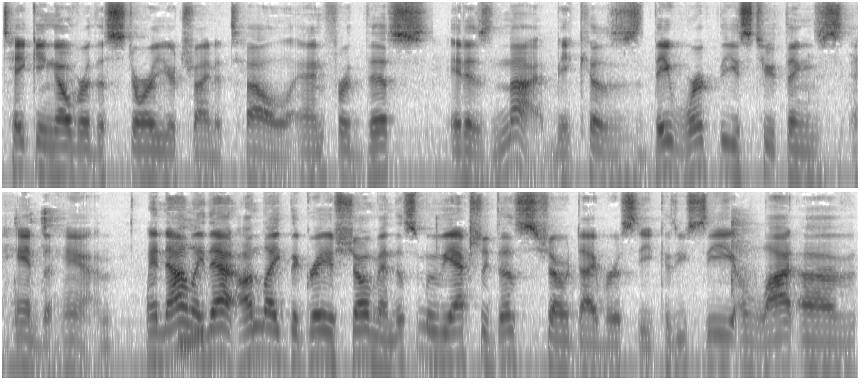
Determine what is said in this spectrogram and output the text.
taking over the story you're trying to tell. And for this, it is not because they work these two things hand to hand. And not only that, unlike The Greatest Showman, this movie actually does show diversity because you see a lot of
